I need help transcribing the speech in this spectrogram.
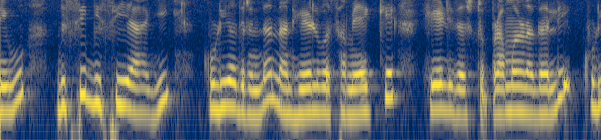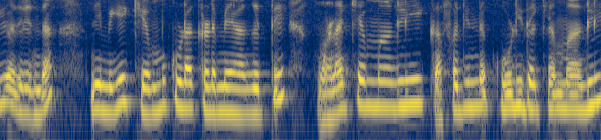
ನೀವು ಬಿಸಿ ಬಿಸಿಯಾಗಿ ಕುಡಿಯೋದ್ರಿಂದ ನಾನು ಹೇಳುವ ಸಮಯಕ್ಕೆ ಹೇಳಿದಷ್ಟು ಪ್ರಮಾಣದಲ್ಲಿ ಕುಡಿಯೋದ್ರಿಂದ ನಿಮಗೆ ಕೆಮ್ಮು ಕೂಡ ಕಡಿಮೆ ಆಗುತ್ತೆ. ಒಣ ಕೆಮ್ಮಾಗಲಿ, ಕಫದಿಂದ ಕೂಡಿದ ಕೆಮ್ಮಾಗಲಿ,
